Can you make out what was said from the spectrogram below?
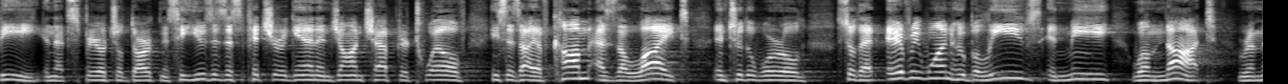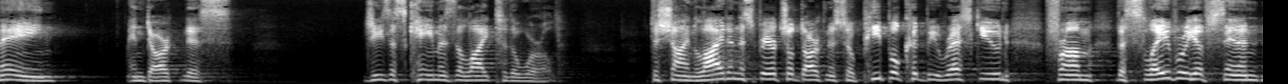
be in that spiritual darkness. He uses this picture again in John chapter 12. He says, I have come as the light into the world so that everyone who believes in me will not remain in darkness. Jesus came as the light to the world to shine light in the spiritual darkness so people could be rescued from the slavery of sin,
